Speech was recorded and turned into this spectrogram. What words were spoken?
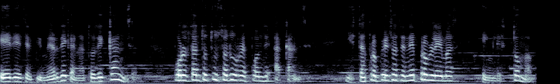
eres del primer decanato de cáncer. Por lo tanto, tu salud responde a cáncer y estás propenso a tener problemas en el estómago,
